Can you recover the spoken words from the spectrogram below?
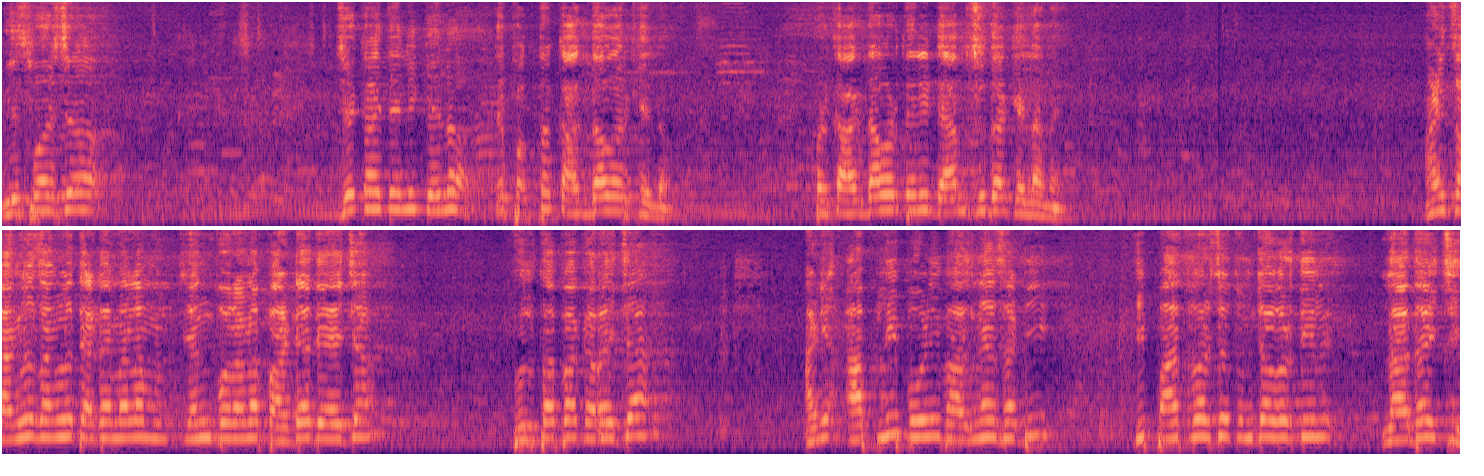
वीस वर्ष जे काय त्यांनी केलं ते फक्त कागदावर केलं. पण कागदावर त्यांनी डॅम सुद्धा केला नाही. आणि चांगलं चांगलं त्या टायमाला यंग पोरांना पार्ट्या द्यायच्या फुलतापा करायच्या आणि आपली पोळी भाजण्यासाठी ही पाच वर्ष तुमच्यावरती लादायची.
